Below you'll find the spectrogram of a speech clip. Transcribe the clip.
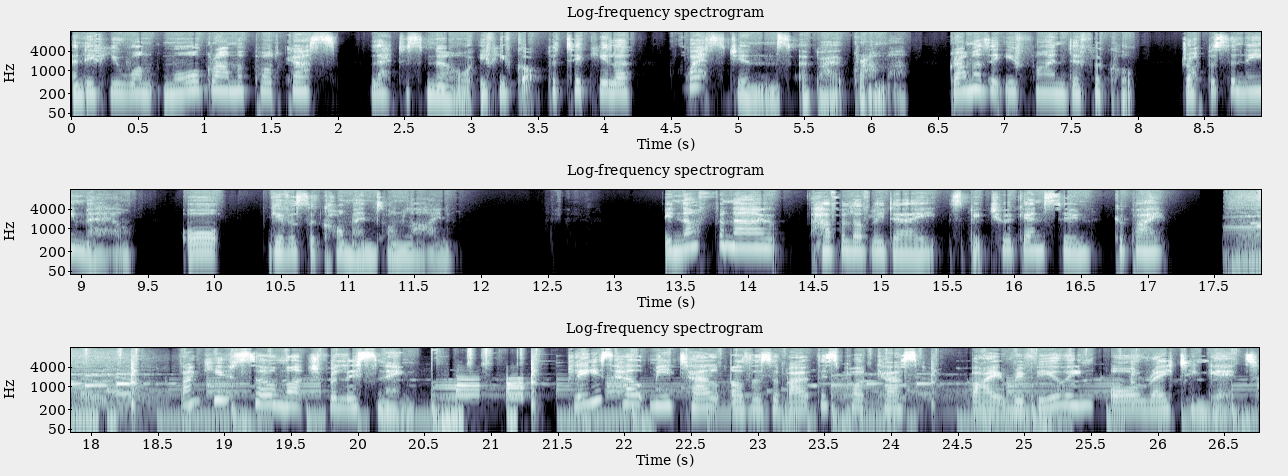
And if you want more grammar podcasts, let us know if you've got particular questions about grammar, grammar that you find difficult. Drop us an email or give us a comment online. Enough for now. Have a lovely day. Speak to you again soon. Goodbye. Thank you so much for listening. Please help me tell others about this podcast by reviewing or rating it.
